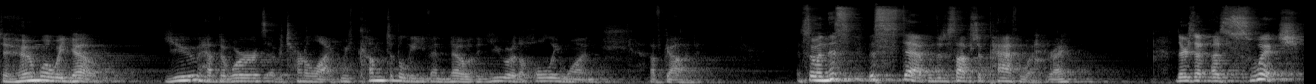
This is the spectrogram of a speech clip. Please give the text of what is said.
to whom will we go? You have the words of eternal life. We've come to believe and know that you are the Holy One of God. And so, in this, this step of the discipleship pathway, right, there's a, a switch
